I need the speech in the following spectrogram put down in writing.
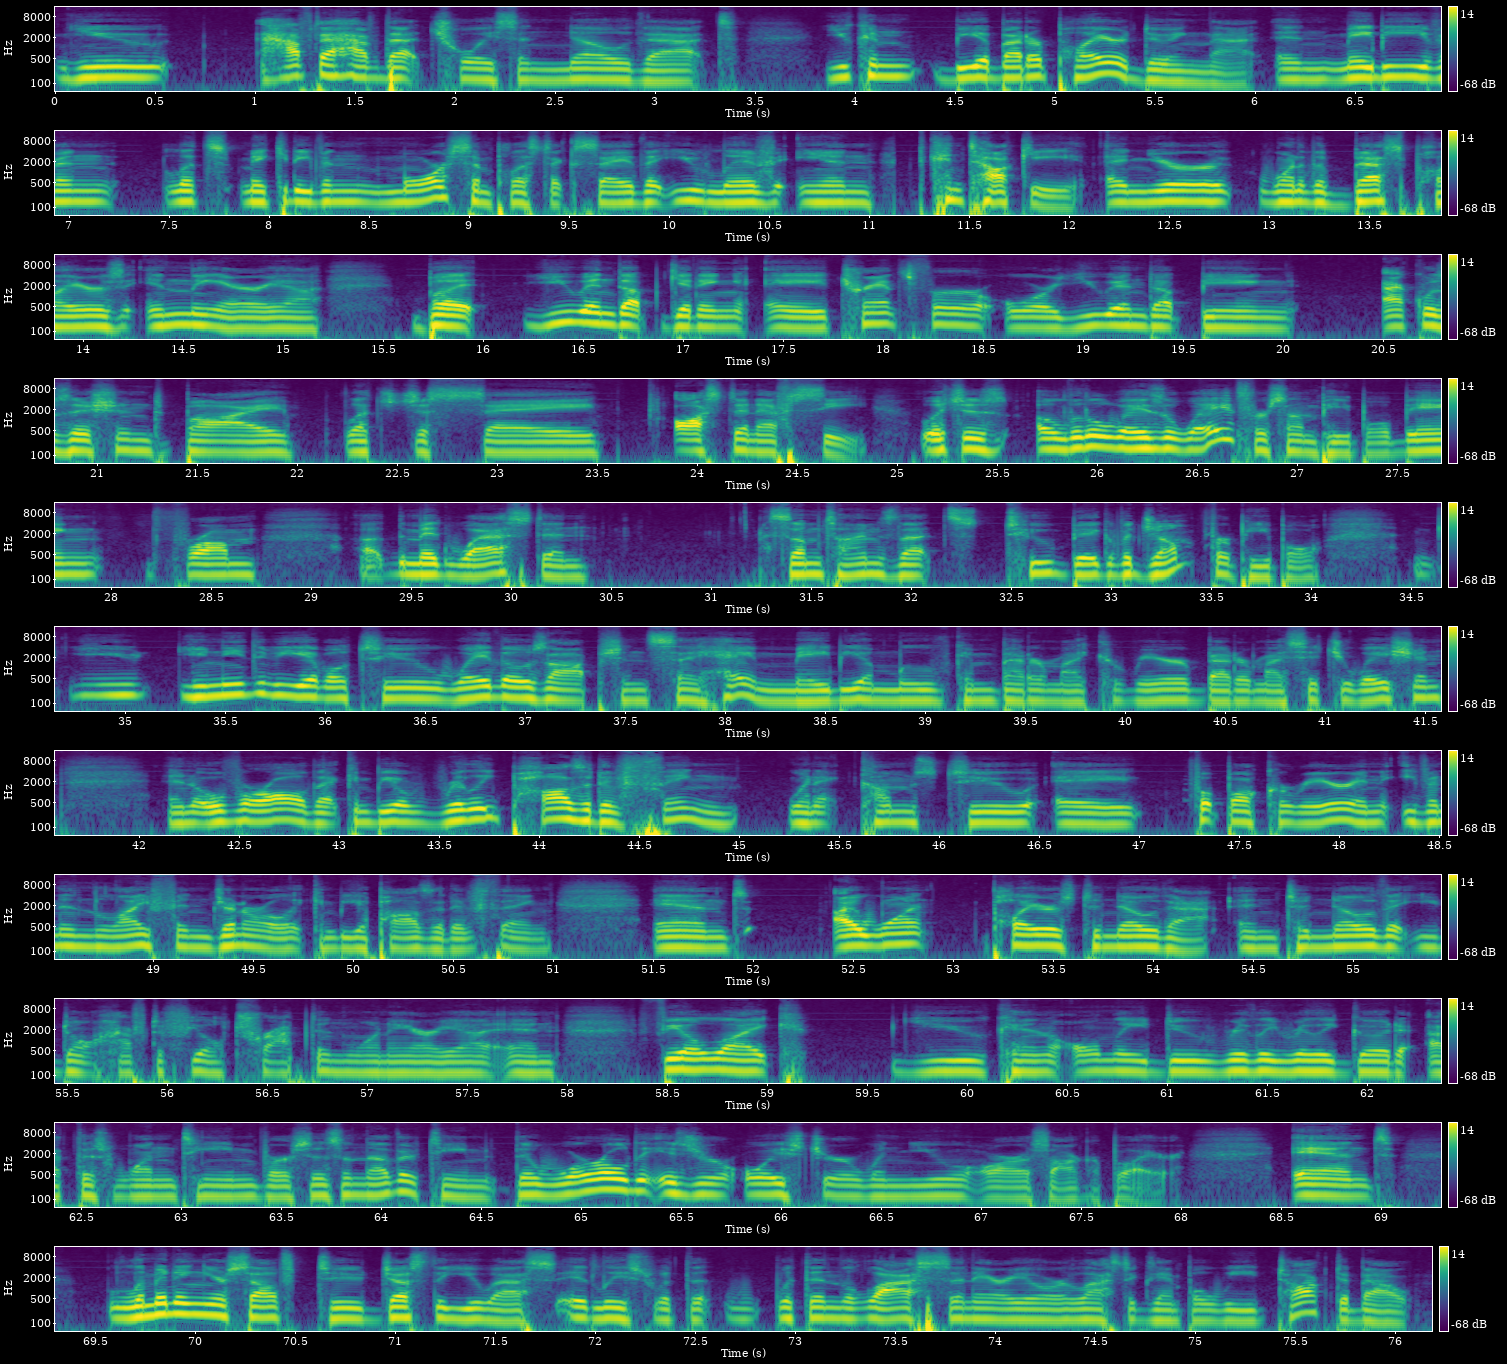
you have to have that choice and know that you can be a better player doing that. And maybe even let's make it even more simplistic. Say that you live in Kentucky and you're one of the best players in the area but you end up getting a transfer or you end up being acquisitioned by, let's just say, Austin FC, which is a little ways away for some people, being from uh, the Midwest, and sometimes that's too big of a jump for people. You you need to be able to weigh those options, say, hey, maybe a move can better my career, better my situation, and overall that can be a really positive thing when it comes to a football career and even in life in general it can be a positive thing and i want players to know that and to know that you don't have to feel trapped in one area and feel like you can only do really really good at this one team versus another team. The world is your oyster when you are a soccer player. And limiting yourself to just the US, at least with the, within the last scenario or last example we talked about,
